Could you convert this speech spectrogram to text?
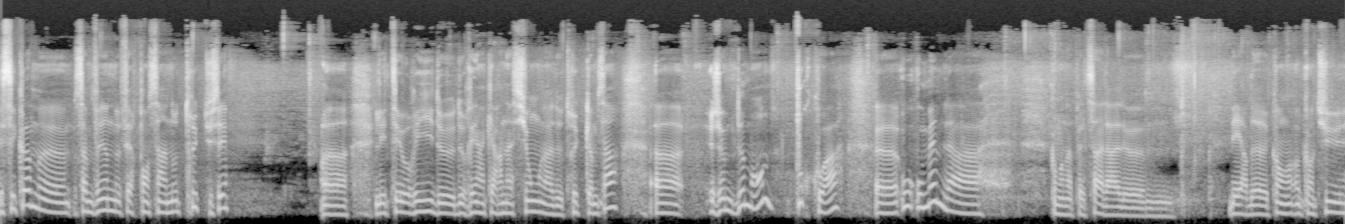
c'est comme, euh, ça me vient de me faire penser à un autre truc, tu sais. Euh, les théories de, de, réincarnation, là, de trucs comme ça. je me demande pourquoi, ou, ou, même la, comment on appelle ça là, le merde, quand, quand tu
